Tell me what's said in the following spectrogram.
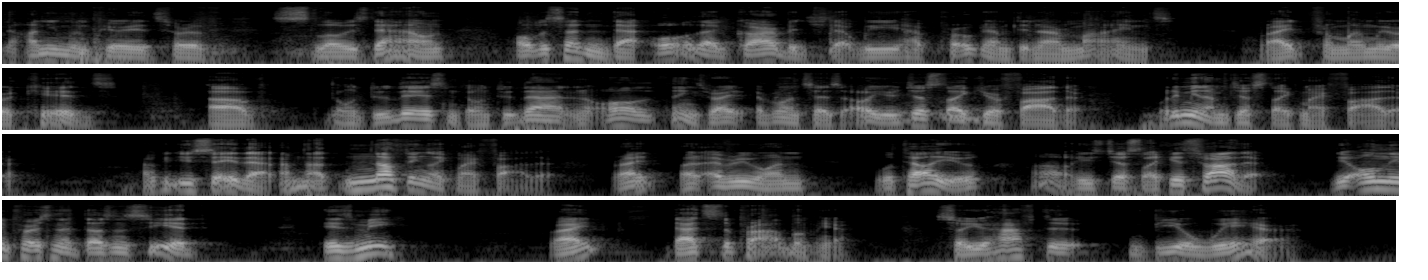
the honeymoon period sort of slows down, all of a sudden that all that garbage that we have programmed in our minds, right, from when we were kids, of don't do this and don't do that and all the things, right? Everyone says, "Oh, you're just like your father." What do you mean I'm just like my father? How could you say that? I'm not nothing like my father, right? But everyone will tell you, "Oh, he's just like his father." The only person that doesn't see it is me, right? That's the problem here. So you have to be aware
